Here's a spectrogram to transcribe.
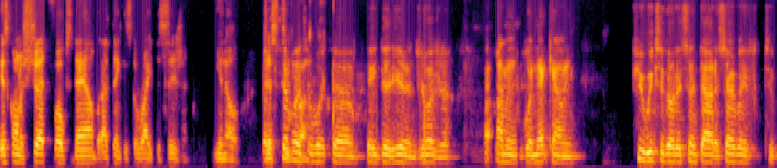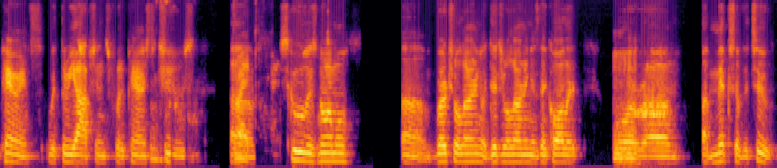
it's going to shut folks down, but I think it's the right decision. You know, That's just to, similar uh, to what uh, they did here in Georgia. I, I'm in Gwinnett County. A few weeks ago, they sent out a survey to parents with three options for the parents to choose. Um, Right. School is normal, um, virtual learning or digital learning, as they call it, mhm. or um, a mix of the two.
